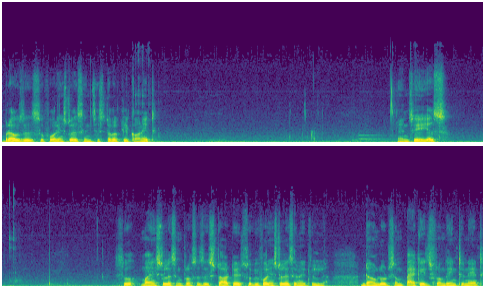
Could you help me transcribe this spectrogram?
browser. So for installation just double click on it. And say yes. So my installation process is started. So before installation it will download some package from the internet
